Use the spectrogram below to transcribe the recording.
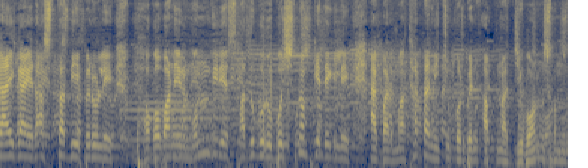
জায়গায় রাস্তা দিয়ে পেরোলে ভগবানের মন্দিরে সাধুগুরু বৈষ্ণবকে দেখলে একবার মাথাটা নিচু করবেন আপনার জীবন সুন্দর।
